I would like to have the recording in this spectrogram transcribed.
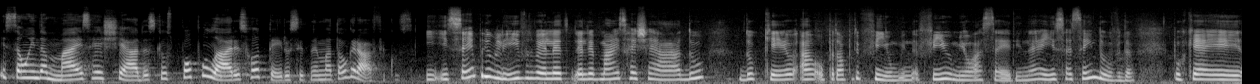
e são ainda mais recheadas que os populares roteiros cinematográficos. E, e sempre o livro ele é, ele é, mais recheado do que a, o próprio filme, né, filme ou a série, né? Isso é sem dúvida, porque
